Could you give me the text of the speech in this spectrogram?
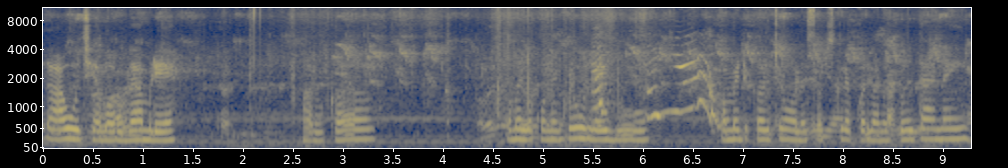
તો આવું છે અમારું ગામડે. મારું ઘર. તમે લોકોને કેવું લાગ્યું? કમેન્ટ કરજો અને સબસ્ક્રાઈબ કરવાનું ભૂલતા નહીં.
